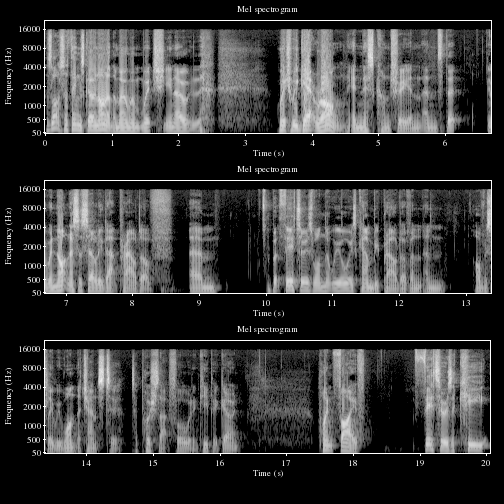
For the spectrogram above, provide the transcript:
there's lots of things going on at the moment which, you know which we get wrong in this country and, and that we're not necessarily that proud of. Um, but theatre is one that we always can be proud of, and, and obviously we want the chance to, to push that forward and keep it going. Point five theatre is a key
